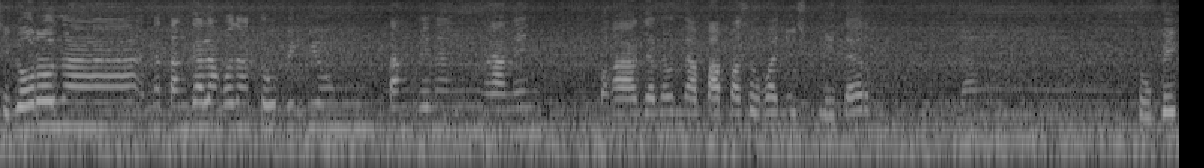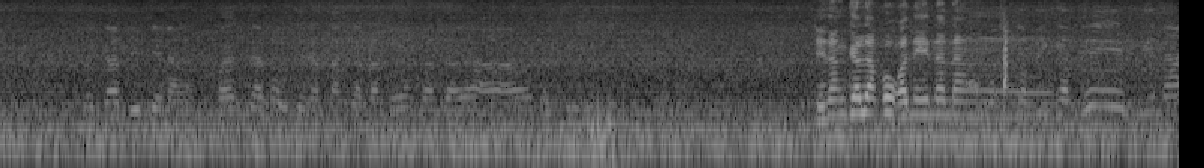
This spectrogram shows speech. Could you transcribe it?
Siguro na natanggalan ko ng tubig yung tangke ng hangin. Baka ganun napapasukan yung splitter ng tubig. Gabi din na pag ano tinatanggalan ko yung kada Tinanggalan ko kanina ng gabi pina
